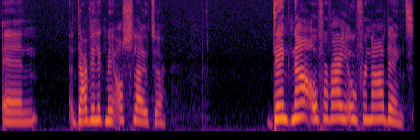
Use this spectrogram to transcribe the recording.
En daar wil ik mee afsluiten. Denk na over waar je over nadenkt.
